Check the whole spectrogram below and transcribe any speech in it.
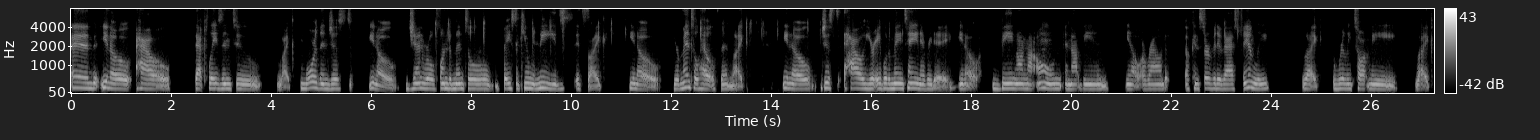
And you know how that plays into like more than just you know general fundamental basic human needs it's like you know your mental health and like you know just how you're able to maintain every day you know being on my own and not being you know around a conservative ass family like really taught me like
